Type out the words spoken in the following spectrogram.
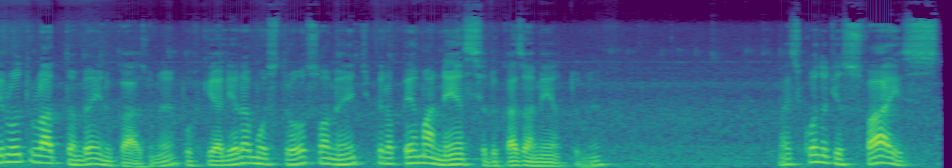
Pelo outro lado também, no caso, né? Porque ali ela mostrou somente pela permanência do casamento, né? Mas quando desfaz,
